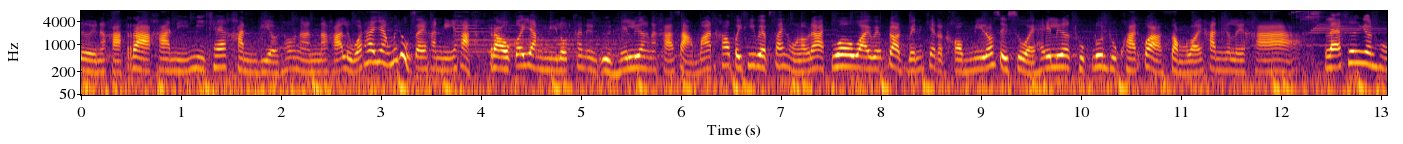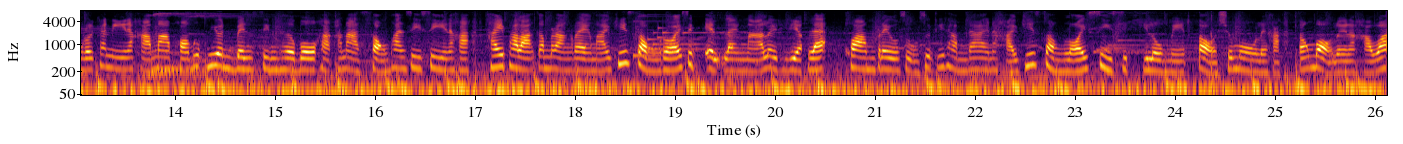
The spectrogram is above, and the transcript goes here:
เลยนะคะ ราคานี้มีแค่คันเดียวเท่านั้นนะคะ หรือว่าถ้ายังไม่ถูกใจคันนี้ค่ะ เราก็ยังมีรถคันอื่นๆ ให้เลือกนะคะ สามารถเข้าไปที่เว็บไซต์ของเราได้ www.benz.com มีรถสวยๆให้เลือกทุกรุ่นทุกคันกว่า 200 คันกันเลยค่ะ และเครื่องยนต์ของรถคันนี้นะคะมาพร้อมกับเครื่องยนต์เบนซินเทอร์โบค่ะ ขนาด 2,000ซีซีนะคะ ให้พละกำลังแรงม้าอยู่ที่ 211 แรงม้าเลยทีเดียว และความเร็วสูงสุดที่ทำได้นะคะอยู่ที่ 240 กิโลเมตรต่อชั่วโมงเลยค่ะ ต้องบอกเลยนะคะว่า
